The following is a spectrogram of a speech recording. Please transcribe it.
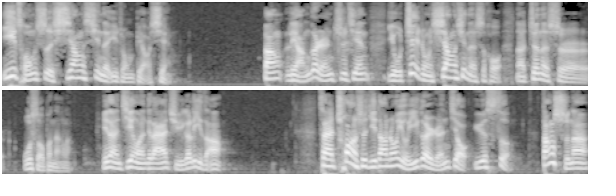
依从是相信的一种表现。当两个人之间有这种相信的时候，那真的是无所不能了。一段经文给大家举一个例子啊，在创世纪当中有一个人叫约瑟。当时呢，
